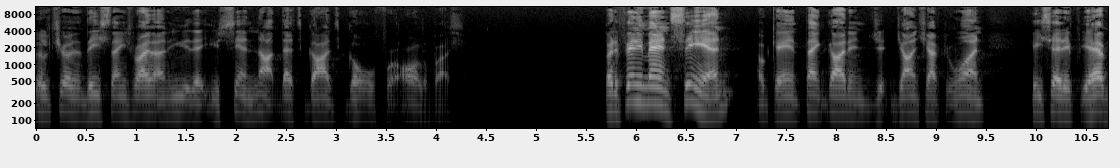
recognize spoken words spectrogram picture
Little children, these things write unto you that you sin not. That's God's goal for all of us. But if any man sin, okay, and thank God in J- John chapter 1, he said, if you have,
